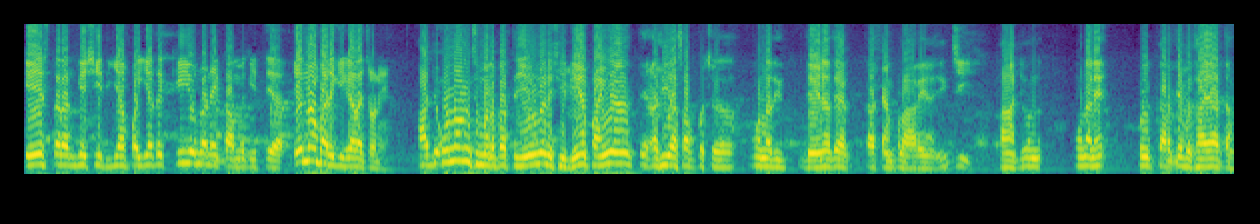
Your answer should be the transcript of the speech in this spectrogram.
ਕਿਸ ਤਰ੍ਹਾਂ ਦੀਆਂ ਸ਼ਹੀਦੀਆਂ ਪਾਈਆਂ ਤੇ ਕੀ ਉਹਨਾਂ ਨੇ ਕੰਮ ਕੀਤੇ ਆ। ਇਹਨਾਂ ਬਾਰੇ ਕੀ ਕਹਿਣਾ ਚਾਹੁੰਦੇ ਆ? ਅੱਜ ਉਹਨਾਂ ਨੂੰ ਸਮਰਪਿਤ ਜੀ ਉਹਨਾਂ ਨੇ ਸ਼ਹੀਦੀਆਂ ਪਾਈਆਂ ਤੇ ਅਸੀਂ ਆ ਸਭ ਕੁਝ ਉਹਨਾਂ ਦੀ ਦੇਣ ਤੇ ਆ ਕੈਂਪ ਲਾ ਰਹੇ ਹਾਂ ਜੀ। ਜੀ। ਹਾਂ ਜੀ ਉਨ- ਉਹਨਾਂ ਨੇ ਕੋਈ ਕਰਕੇ ਵਿਖਾਇਆ ਤਾਂ।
